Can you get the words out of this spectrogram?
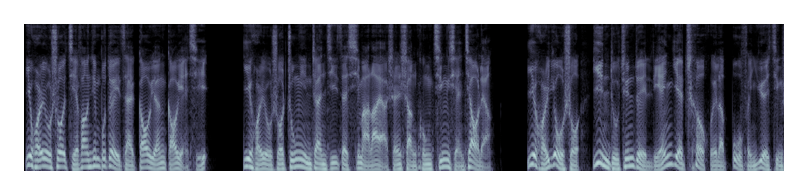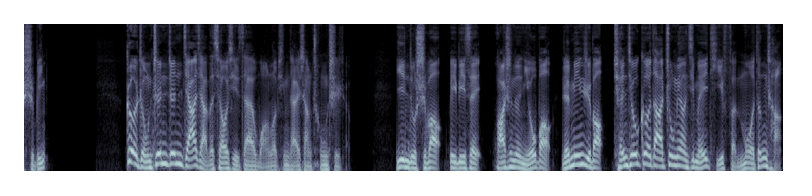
一会儿又说解放军部队在高原搞演习；一会儿又说中印战机在喜马拉雅山上空惊险较量；一会儿又说印度军队连夜撤回了部分越境士兵。各种真真假假的消息在网络平台上充斥着。印度时报、BBC、华盛顿邮报、人民日报，全球各大重量级媒体粉墨登场。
